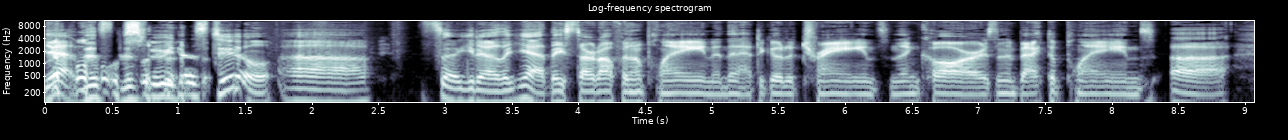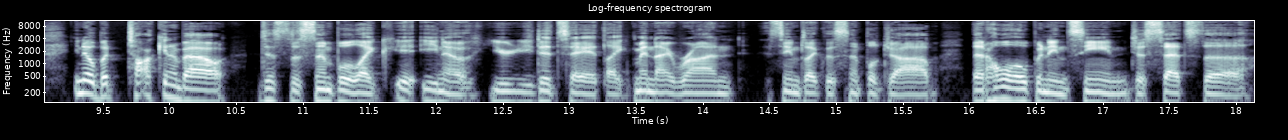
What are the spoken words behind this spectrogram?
Yeah, this, this movie does too. Uh, so you know, like, yeah, they start off in a plane and then have to go to trains and then cars and then back to planes. Uh, you know, but talking about just the simple, like it, you know, you you did say it, like Midnight Run. It seems like the simple job. That whole opening scene just sets the.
